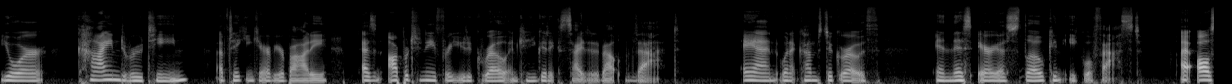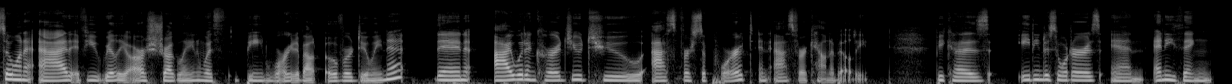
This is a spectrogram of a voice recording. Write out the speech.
your kind routine of taking care of your body as an opportunity for you to grow and can you get excited about that? And when it comes to growth in this area, slow can equal fast. I also want to add if you really are struggling with being worried about overdoing it, then I would encourage you to ask for support and ask for accountability because eating disorders and anything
